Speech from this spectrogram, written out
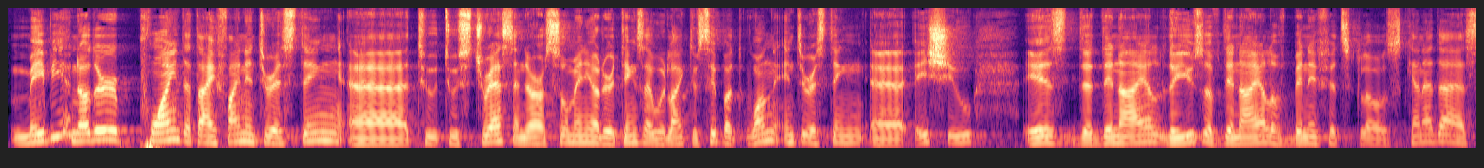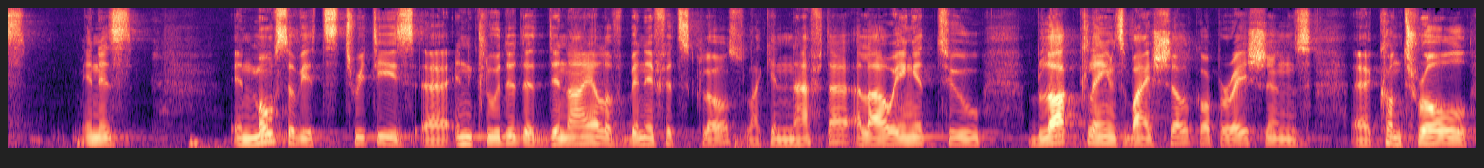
maybe another point that I find interesting uh, to, to stress, and there are so many other things I would like to say, but one interesting uh, issue is the denial, the use of denial of benefits clause. Canada has, in its in most of its treaties uh, included a denial of benefits clause, like in NAFTA, allowing it to block claims by shell corporations, uh, control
